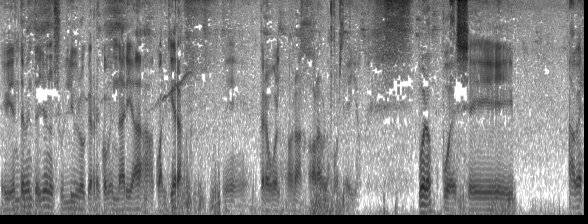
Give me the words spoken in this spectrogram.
evidentemente yo no es un libro que recomendaría a cualquiera, eh, pero bueno, ahora, ahora hablamos de ello. Bueno, pues a ver,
